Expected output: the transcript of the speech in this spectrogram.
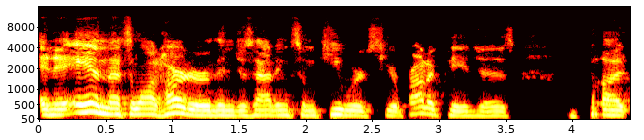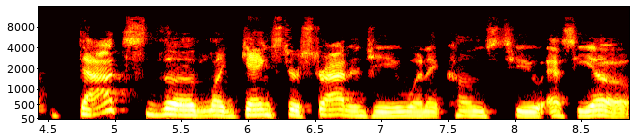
and and that's a lot harder than just adding some keywords to your product pages but that's the like gangster strategy when it comes to SEO.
